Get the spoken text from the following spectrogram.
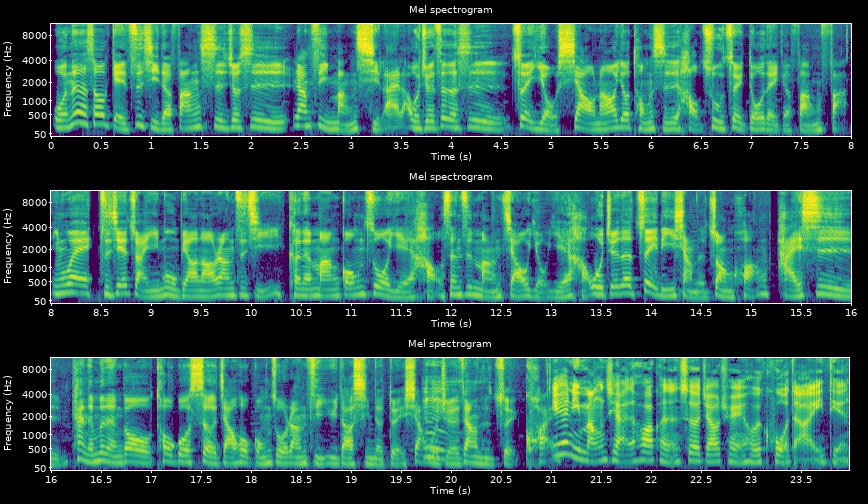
我那个时候给自己的方式就是让自己忙起来了。我觉得这个是最有效，然后又同时好处最多的一个方法。因为直接转移目标，然后让自己可能忙工作也好，甚至忙交友也好，我觉得最理想的状况还是看能不能够透过社交或工作让自己遇到新的对象。嗯，我觉得这样子最快。因为你忙起来的话，可能社交圈也会扩大一点。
